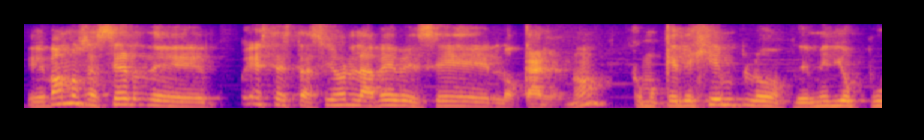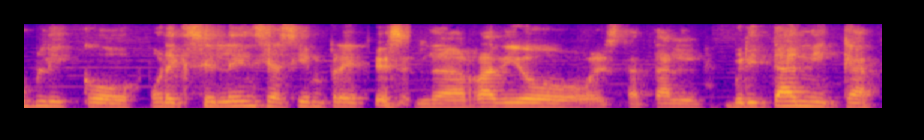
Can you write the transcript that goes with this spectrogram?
eh, vamos a hacer de esta estación la BBC local, ¿no? Como que el ejemplo de medio público por excelencia siempre es la radio estatal británica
